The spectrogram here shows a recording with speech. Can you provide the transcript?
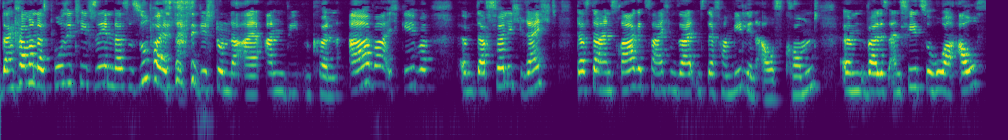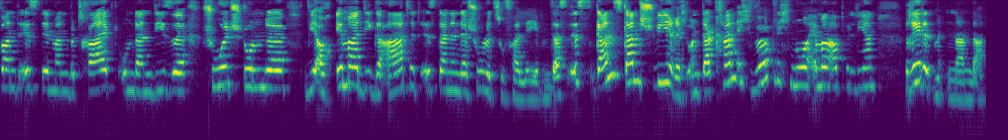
dann kann man das positiv sehen, dass es super ist, dass sie die Stunde anbieten können. Aber ich gebe ähm, da völlig recht, dass da ein Fragezeichen seitens der Familien aufkommt, ähm, weil es ein viel zu hoher Aufwand ist, den man betreibt, um dann diese Schulstunde, wie auch immer die geartet ist, dann in der Schule zu verleben. Das ist ganz, ganz schwierig. Und da kann ich wirklich nur immer appellieren, redet miteinander.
